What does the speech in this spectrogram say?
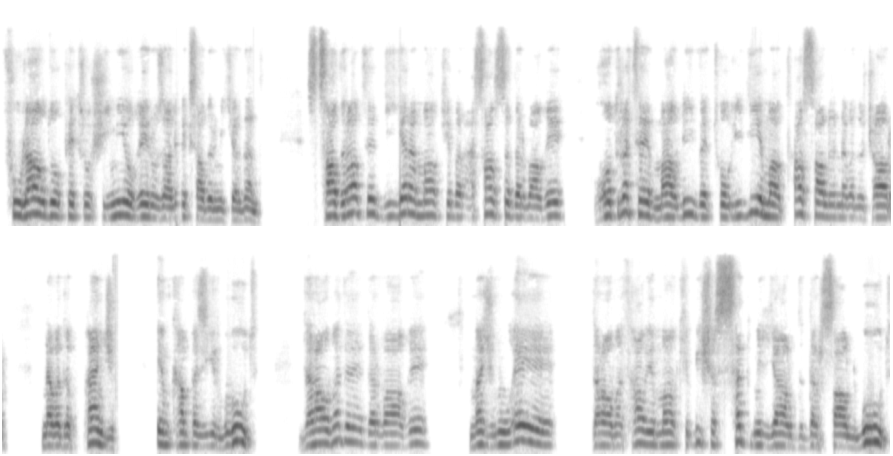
فولاد و پتروشیمی و غیر و صادر می‌کردند. صادرات دیگر ما که بر اساس در واقع قدرت مالی و تولیدی ما تا سال 94 95 امکان پذیر بود درآمد در واقع مجموعه درآمدهای ما که بیش از 100 میلیارد در سال بود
